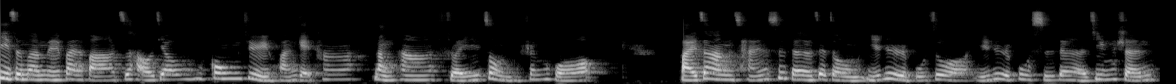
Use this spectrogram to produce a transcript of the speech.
弟子们没办法，只好将工具还给他，让他随众生活。百丈禅师的这种一日不做、一日不食的精神，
